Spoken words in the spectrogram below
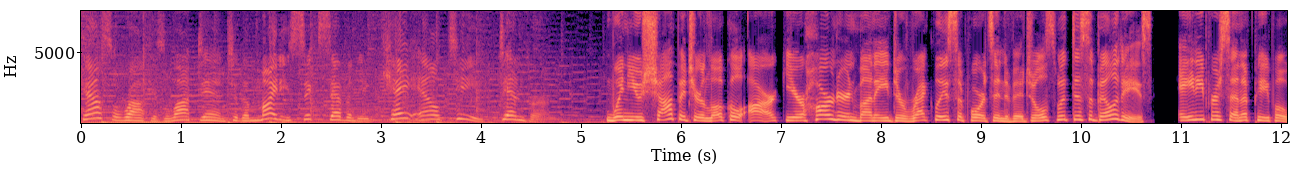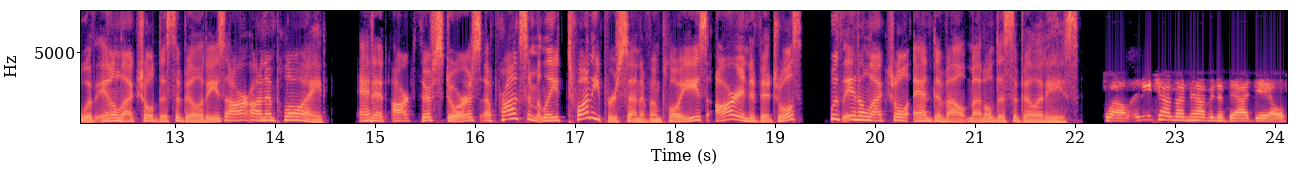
Castle Rock is locked in to the mighty 670 KLT Denver. When you shop at your local ARC, your hard earned money directly supports individuals with disabilities. 80% of people with intellectual disabilities are unemployed. And at ARC thrift stores, approximately 20% of employees are individuals with intellectual and developmental disabilities. Well, anytime I'm having a bad day, I'll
